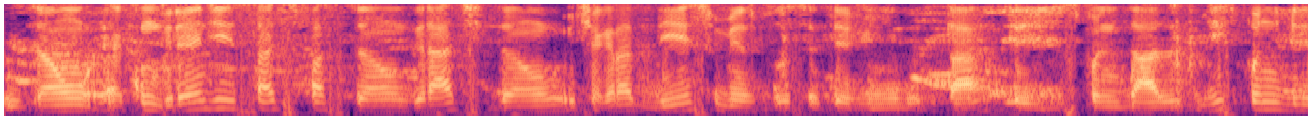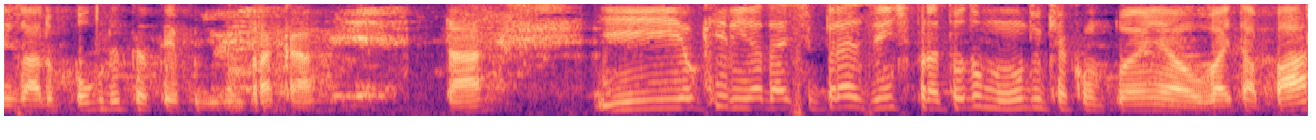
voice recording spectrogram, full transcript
Então é com grande satisfação, gratidão. Eu te agradeço mesmo por você ter vindo, tá? Ter disponibilizado, disponibilizado um pouco do teu tempo de vir pra cá, tá? E eu queria dar esse presente pra todo mundo que acompanha o Vai Tapar,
